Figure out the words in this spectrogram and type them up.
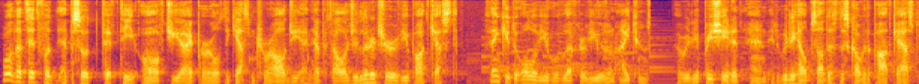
Well, that's it for episode 50 of GI Pearls, the Gastroenterology and Hepatology Literature Review Podcast. Thank you to all of you who've left reviews on iTunes. I really appreciate it, and it really helps others discover the podcast.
